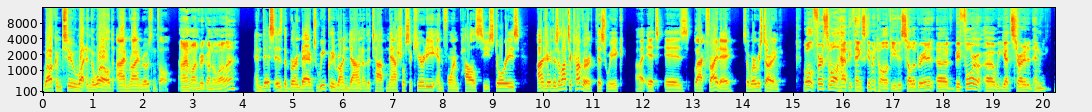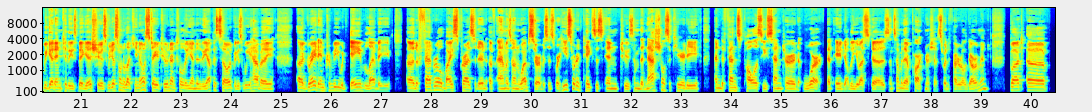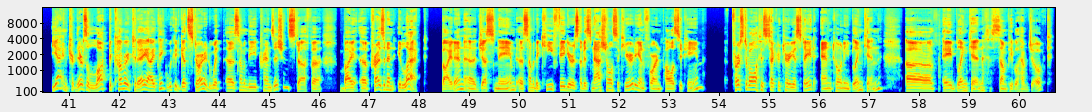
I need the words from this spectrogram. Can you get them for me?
Welcome to What in the World. I'm Ryan Rosenthal. I'm A'ndre Gonawela. And this is the Burn Bags weekly rundown of the top national security and foreign policy stories. A'ndre, there's a lot to cover this week. Uh, it is Black Friday. So, where are we starting? Well, first of all, happy Thanksgiving to all of you who celebrated. Uh, before uh, we get started and we get into these big issues, we just want to let you know stay tuned until the end of the episode because we have a, a great interview with Dave Levy, uh, the federal vice president of Amazon Web Services, where he sort of takes us into some of the national security and defense policy centered work that AWS does and some of their partnerships with the federal government. But uh, yeah, ter- there's a lot to cover today. I think we could get started with uh, some of the transition stuff uh, by uh, President elect Biden, uh, just named uh, some of the key figures of his national security and foreign policy team. First of all, his Secretary of State, Antony Blinken. Uh, a Blinken, some people have joked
